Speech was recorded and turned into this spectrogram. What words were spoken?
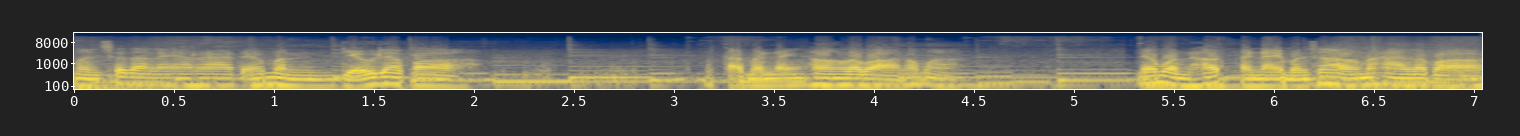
mình sẽ ta le ra để mình giữ level tại mình đang hơn level nó mà. Nếu mình hết bài này mình sẽ hơn nó hai level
